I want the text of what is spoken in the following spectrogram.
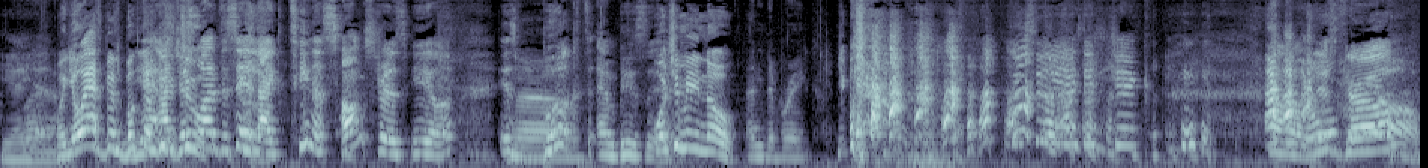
Yeah, But- yeah. Well, your ass been booked yeah, and I just too. wanted to say, like, Tina Songstress here is Nah. booked and busy. What you mean, no? I need a break. You- Serious, this chick. Oh, this girl.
